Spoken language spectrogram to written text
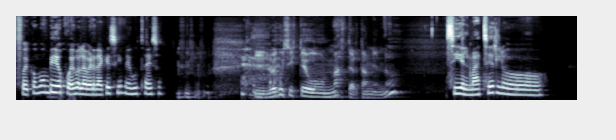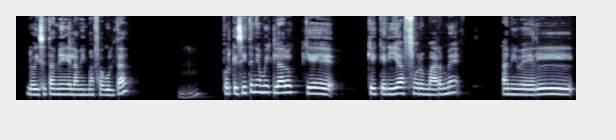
fue como un videojuego, la verdad que sí, me gusta eso. y luego hiciste un máster también, ¿no? Sí, el máster lo, hice también en la misma facultad, porque sí tenía muy claro que, quería formarme a nivel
